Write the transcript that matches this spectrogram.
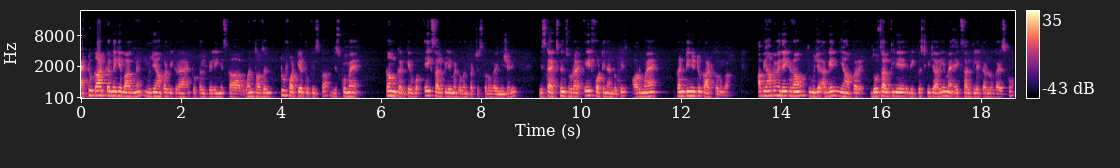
एड टू कार्ट करने के बाद में मुझे यहाँ पर दिख रहा है टोटल बिलिंग इसका one thousand two forty eight rupees का, जिसको मैं कम करके वो एक साल के लिए मैं डोमेन परचेस करूँगा इनिशियली जिसका एक्सपेंस हो रहा है एट फोर्टी नाइन रुपीज़ और मैं कंटिन्यू टू कार्ट करूँगा। अब यहाँ पे मैं देख रहा हूँ कि मुझे अगेन यहाँ पर दो साल के लिए रिक्वेस्ट की जा रही है, मैं एक साल के लिए कर लूँगा इसको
